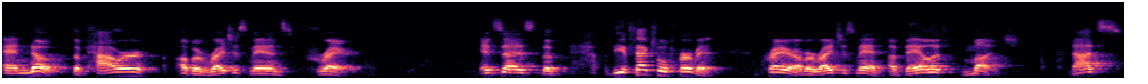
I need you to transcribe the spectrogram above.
And note the power of a righteous man's prayer. It says the, the effectual fervent prayer of a righteous man availeth much. That's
